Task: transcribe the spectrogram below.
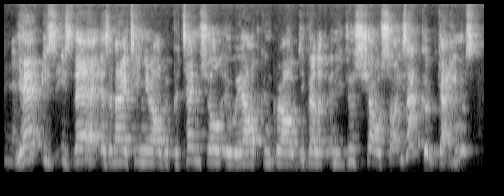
Yeah, he's, he's there as an 18 year old with potential who we hope can grow, develop, and he does show. So he's had good games.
